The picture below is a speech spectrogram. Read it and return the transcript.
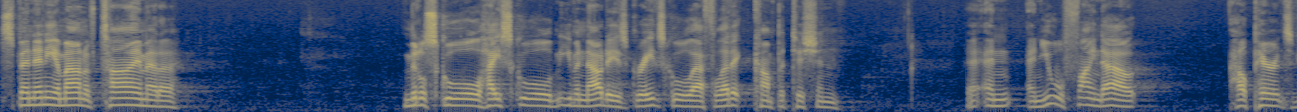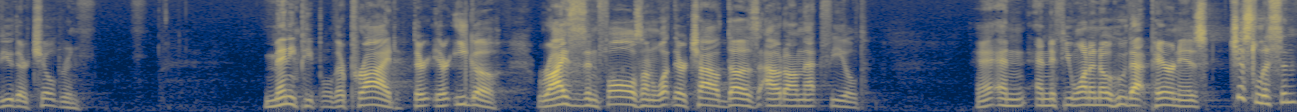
Spend any amount of time at a middle school, high school, even nowadays grade school athletic competition. And, and you will find out how parents view their children. Many people, their pride, their, their ego rises and falls on what their child does out on that field. And, and, if you want to know who that parent is, just listen.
